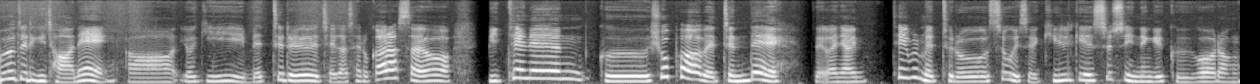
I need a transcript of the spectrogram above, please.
보여드리기 전에 어, 여기 매트를 제가 새로 깔았어요. 밑에는 그 쇼파 매트인데 제가 그냥 테이블 매트로 쓰고 있어요. 길게 쓸 수 있는 게 그거랑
